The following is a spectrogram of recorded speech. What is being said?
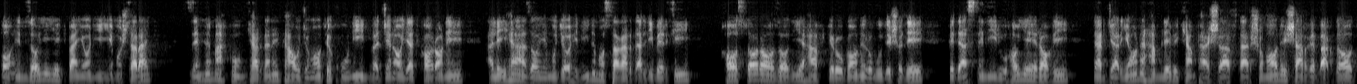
با امضای یک بیانیه مشترک ضمن محکوم کردن تهاجمات خونین و جنایتکارانه علیه اعضای مجاهدین مستقر در لیبرتی خواستار آزادی هفت گروگان ربوده شده به دست نیروهای عراقی در جریان حمله به کمپ اشرف در شمال شرق بغداد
